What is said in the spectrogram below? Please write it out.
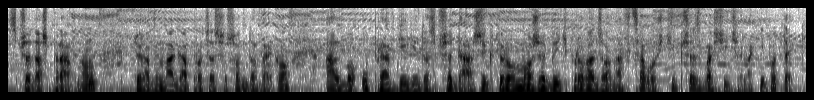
Sprzedaż prawną, która wymaga procesu sądowego, albo uprawnienie do sprzedaży, którą może być prowadzona w całości przez właściciela hipoteki.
